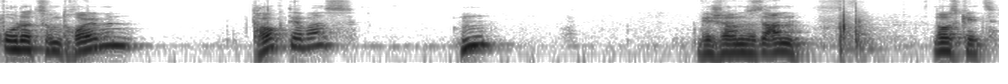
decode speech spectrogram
oder zum Träumen. Taugt der was? Hm? Wir schauen uns an. Los geht's.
